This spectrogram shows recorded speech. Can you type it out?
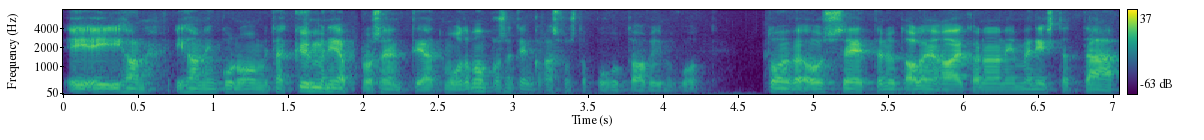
ei, ei ihan, ihan niin kuin ole mitään kymmeniä prosenttia, että muutaman prosentin kasvusta puhutaan viime vuoteen. Toive olisi se, että nyt alen aikana niin menisi tätä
